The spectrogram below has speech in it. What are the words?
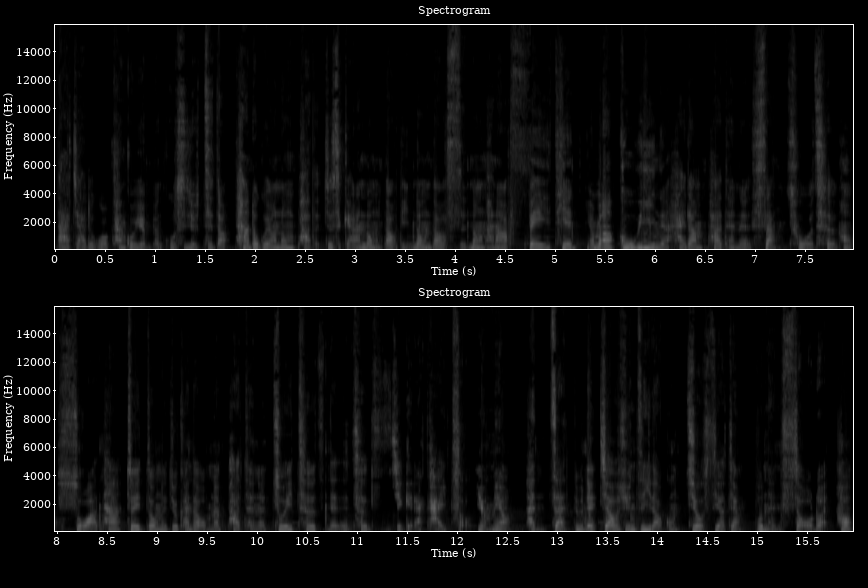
大家如果看过原本故事就知道，他如果要弄 Pat，就是给他弄到底，弄到死，弄他他飞天，有没有？故意呢，还让 Pat 呢上错车，好耍他，最终呢就看到我们的 Pat 呢追车子，的车子直接给他开走，有没有？很赞，对不对？教训自己老公就是要这样，不能手软。好，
